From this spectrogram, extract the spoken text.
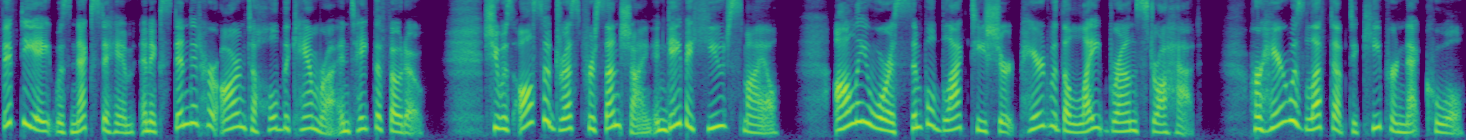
58, was next to him and extended her arm to hold the camera and take the photo. She was also dressed for sunshine and gave a huge smile. Ali wore a simple black t shirt paired with a light brown straw hat. Her hair was left up to keep her neck cool.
